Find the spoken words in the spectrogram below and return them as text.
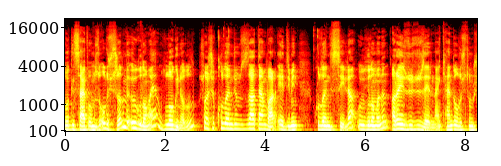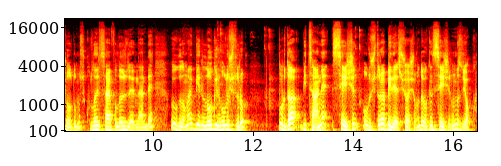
login sayfamızı oluşturalım ve uygulamaya login olalım. Sonuçta kullanıcımız zaten var. Admin kullanıcısıyla uygulamanın arayüzü üzerinden kendi oluşturmuş olduğumuz kullanıcı sayfaları üzerinden de uygulamaya bir login oluşturup burada bir tane session oluşturabiliriz. Şu aşamada bakın session'ımız yok.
